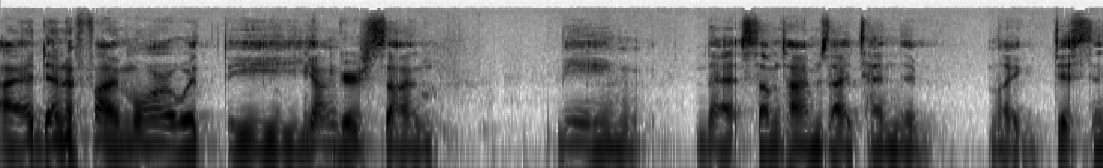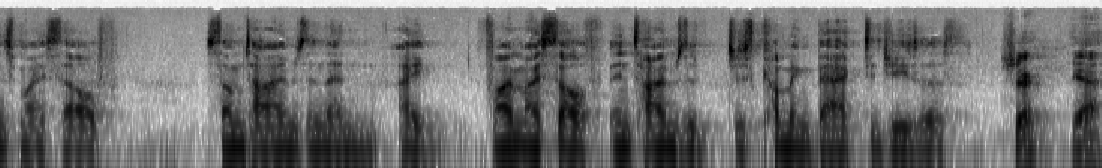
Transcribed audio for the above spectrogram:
I identify more with the younger son, being that sometimes I tend to like distance myself sometimes, and then I find myself in times of just coming back to Jesus. Sure. Yeah.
